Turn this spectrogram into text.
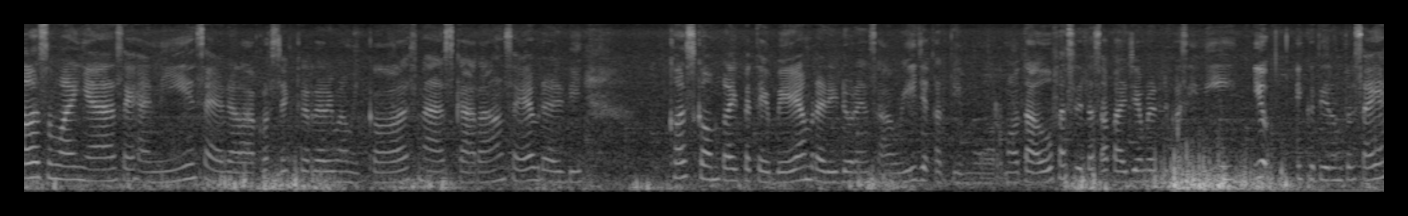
Halo semuanya, saya Hani, saya adalah kos checker dari Mami Kos. Nah sekarang saya berada di kos komplek PTB yang berada di Sawi, Jakarta Timur. Mau tahu fasilitas apa aja yang berada di kos ini? Yuk ikuti room tour saya.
